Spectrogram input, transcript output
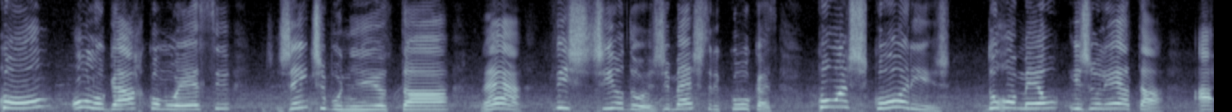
com um lugar como esse, gente bonita, né? Vestidos de mestre Cucas com as cores do Romeu e Julieta, a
